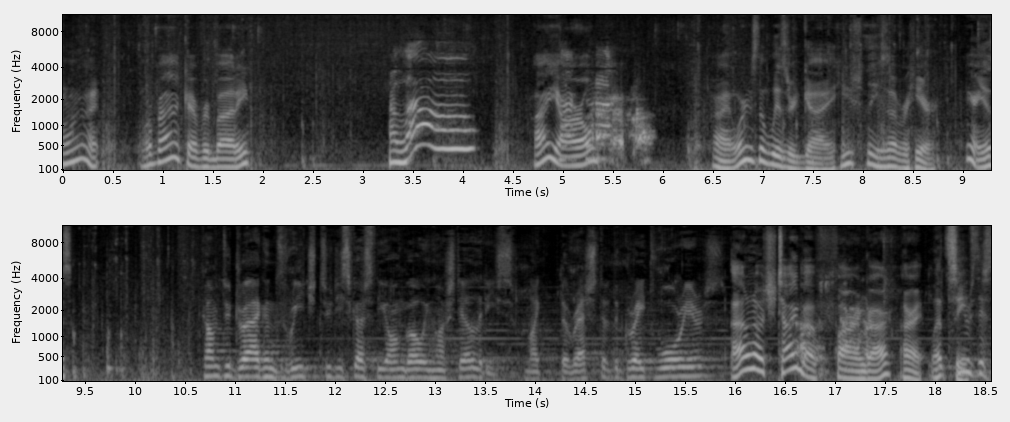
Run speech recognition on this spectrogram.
All right, we're back, everybody. Hello. Hi, Jarl. All right, where's the wizard guy? Usually he's over here. Here he is. Come to Dragonsreach to discuss the ongoing hostilities, like the rest of the great warriors. I don't know what you're talking about, Farengar. All right, let's see. Seems this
